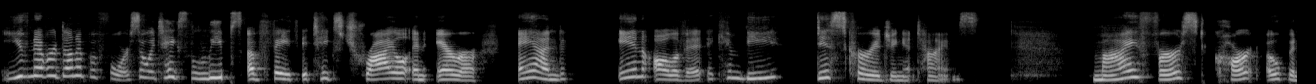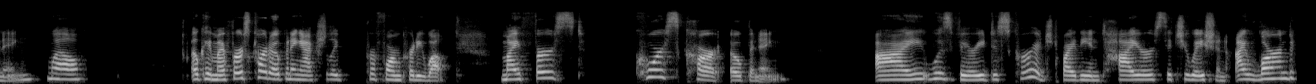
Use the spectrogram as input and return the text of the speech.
you've never done it before. So it takes leaps of faith, it takes trial and error. And in all of it, it can be discouraging at times. My first cart opening, well, Okay, my first cart opening actually performed pretty well. My first course cart opening, I was very discouraged by the entire situation. I learned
